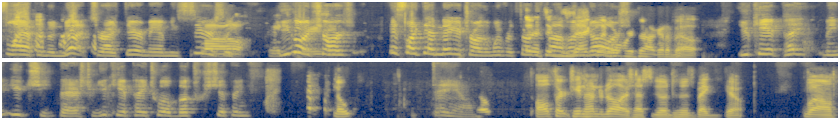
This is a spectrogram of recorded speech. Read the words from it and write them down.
slap in the nuts right there, man. I mean, seriously, Wow, you going to crazy. charge? It's like that Megatron that went for thirty That's exactly what dollars. we're talking about. You can't pay. I mean, you cheap bastard. You can't pay twelve bucks for shipping. Nope. Damn. Nope. All thirteen hundred dollars has to go to his bank account. Well,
